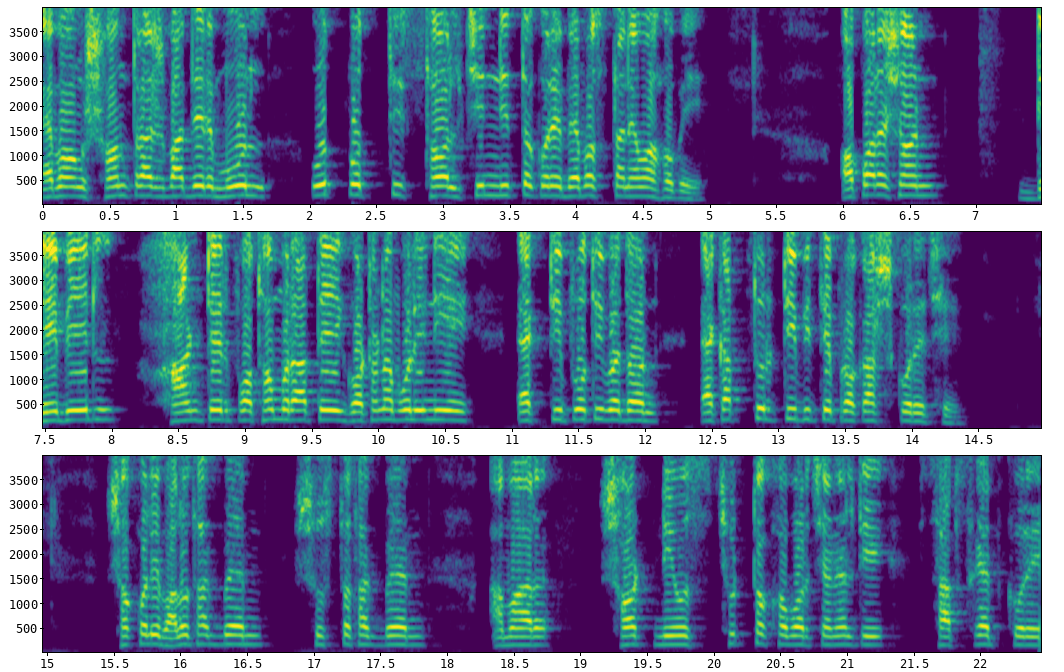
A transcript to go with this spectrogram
এবং সন্ত্রাসবাদের মূল উৎপত্তিস্থল চিহ্নিত করে ব্যবস্থা নেওয়া হবে। অপারেশন ডেভিল হান্টের প্রথম রাতেই ঘটনাবলী নিয়ে একটি প্রতিবেদন একাত্তর টিভিতে প্রকাশ করেছে। সকলে ভালো থাকবেন, সুস্থ থাকবেন। আমার শর্ট নিউজ, ছোট্ট খবর চ্যানেলটি সাবস্ক্রাইব করে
